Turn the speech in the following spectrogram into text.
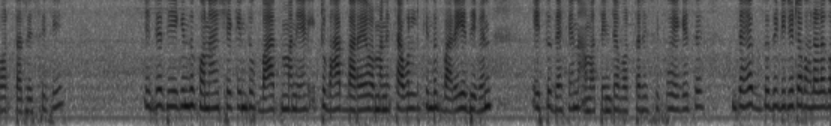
ভর্তার রেসিপি এটা দিয়ে কিন্তু কোনো সে কিন্তু ভাত মানে একটু ভাত বাড়ায় মানে চাউল কিন্তু বাড়িয়ে দিবেন। এই তো দেখেন আমার তিনটা ভর্তা রেসিপি হয়ে গেছে। যাই হোক, যদি ভিডিওটা ভালো লাগে,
